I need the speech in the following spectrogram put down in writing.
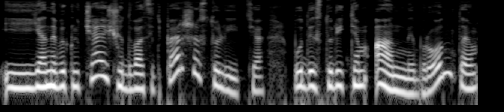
І я не виключаю, що 21 століття буде століттям Анни Бронте.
